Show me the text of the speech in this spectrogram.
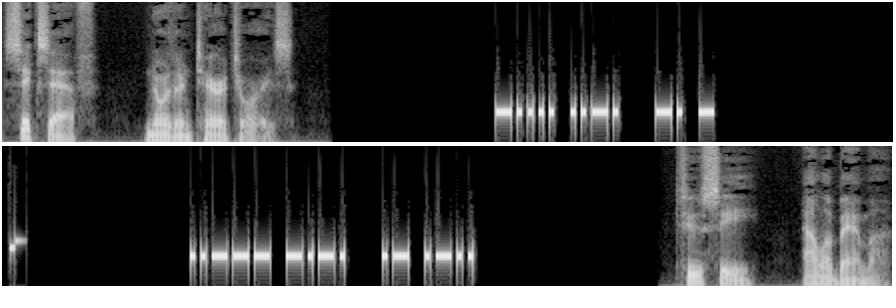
Six F, Northern Territories. 2C, Alabama.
